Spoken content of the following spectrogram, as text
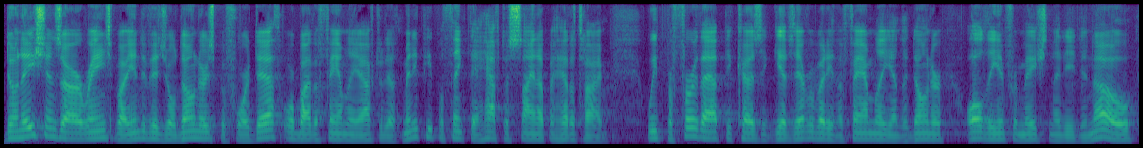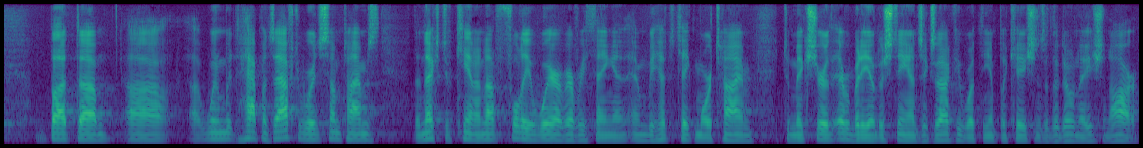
Donations are arranged by individual donors before death or by the family after death. Many people think they have to sign up ahead of time. We prefer that because it gives everybody in the family and the donor all the information they need to know. But um, uh, when it happens afterwards, sometimes the next of kin are not fully aware of everything, and, and we have to take more time to make sure that everybody understands exactly what the implications of the donation are.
